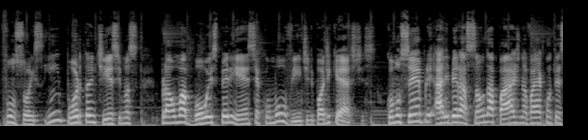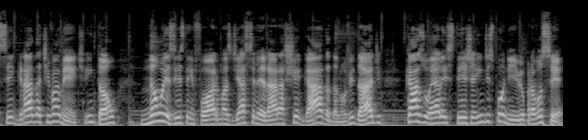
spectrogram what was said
funções importantíssimas para uma boa experiência como ouvinte de podcasts. Como sempre, a liberação da página vai acontecer gradativamente, então não existem formas de acelerar a chegada da novidade caso ela esteja indisponível para você.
